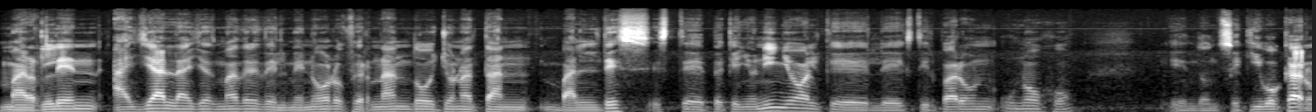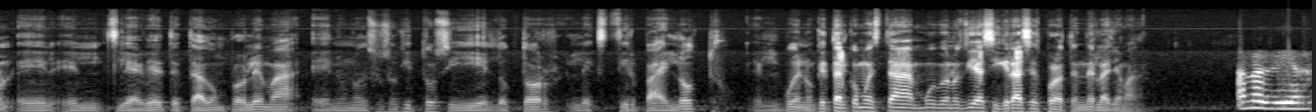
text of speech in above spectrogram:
Marlene Ayala, ella es madre del menor Fernando Jonathan Valdés, este pequeño niño al que le extirparon un ojo en donde se equivocaron, él, se le había detectado un problema en uno de sus ojitos y el doctor le extirpa el otro, el bueno. ¿Qué tal? ¿Cómo está? Muy buenos días y gracias por atender la llamada. Buenos días.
